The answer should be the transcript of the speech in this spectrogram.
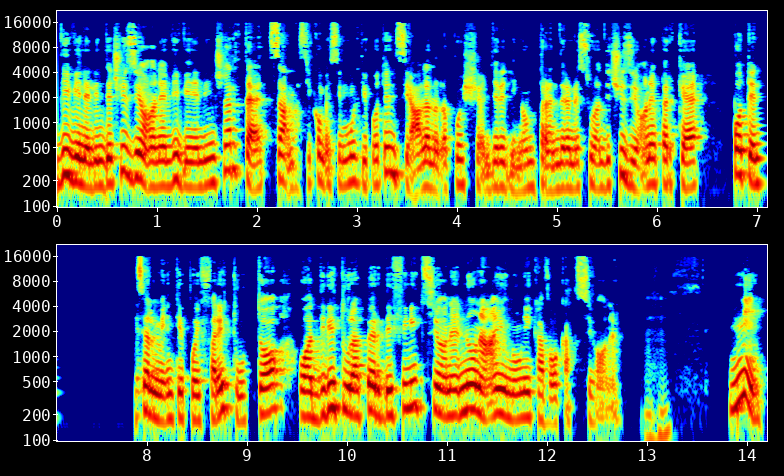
vivi nell'indecisione, vivi nell'incertezza, ma siccome sei multipotenziale, allora puoi scegliere di non prendere nessuna decisione perché potenzialmente puoi fare tutto o addirittura per definizione non hai un'unica vocazione. Mm-hmm. Ni.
